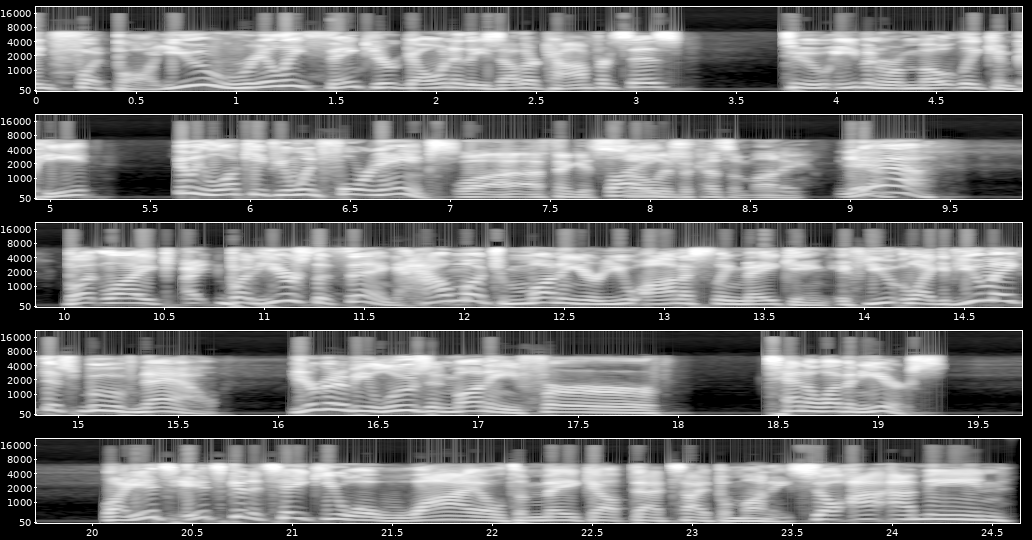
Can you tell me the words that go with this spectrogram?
in football. You really think you're going to these other conferences to even remotely compete? You'll be lucky if you win four games. Well, I think it's like, solely because of money. Yeah. yeah. But like, I, but here's the thing: how much money are you honestly making? If you like, if you make this move now, you're going to be losing money for 10, 11 years. Like it's it's going to take you a while to make up that type of money. So I, I mean,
